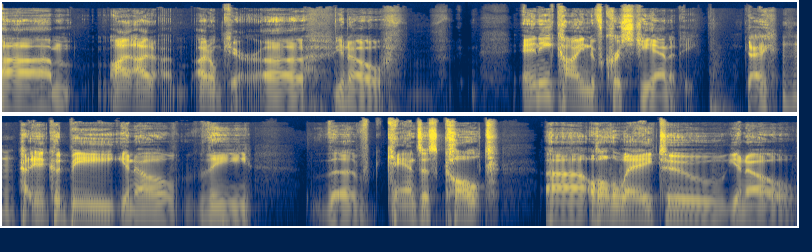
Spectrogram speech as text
Um, I, I I don't care. Uh, you know, any kind of Christianity. Okay, it could be you know the the Kansas cult uh, all the way to you know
